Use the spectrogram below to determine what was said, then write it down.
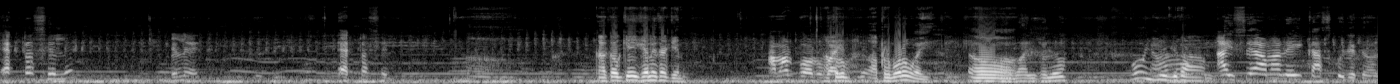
একটা ছেলে বেলে একটা ছেলে। কাকাও কি এখানে থাকেন? আমার বড় ভাই। আপনার- বড় ভাই? ও। বাড়ি হলো ওই যে গ্রাম। আইসে আমার এই কাজ করে দেওয়ার।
